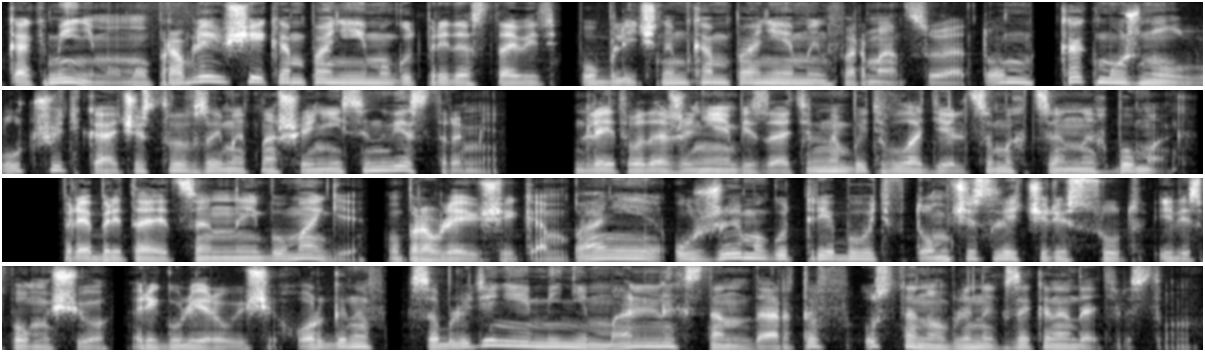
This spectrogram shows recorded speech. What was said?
Как минимум, управляющие компании могут предоставить публичным компаниям информацию о том, как можно улучшить качество взаимоотношений с инвесторами. Для этого даже не обязательно быть владельцем их ценных бумаг. Приобретая ценные бумаги, управляющие компании уже могут требовать в том числе через суд или с помощью регулирующих органов соблюдения минимальных стандартов, установленных законодательством.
